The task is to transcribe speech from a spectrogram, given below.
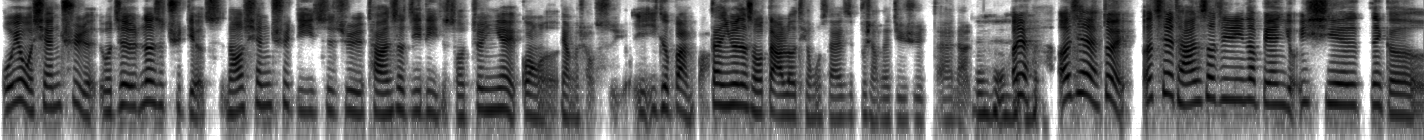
我因为我先去的，我记得那是去第二次，然后先去第一次去台湾设计力的时候，就应该也逛了两个小时有一一个半吧。但因为那时候大热天，我实在是不想再继续待在那里。而且而且对，而且台湾设计力那边有一些那个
